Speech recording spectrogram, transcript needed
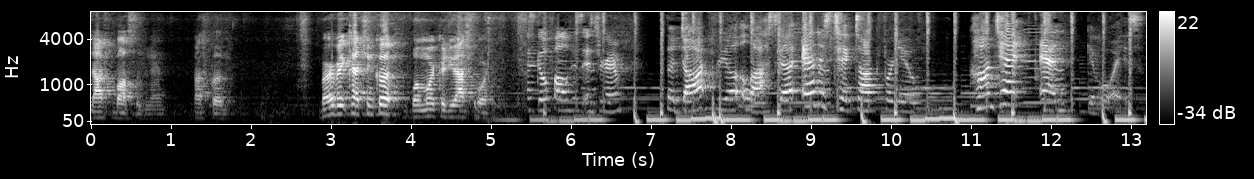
That's busted, man. That's good. Burbot catch and cook. What more could you ask for? Let's go follow his Instagram. the dot reel Alaska and his TikTok for new content and giveaways.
